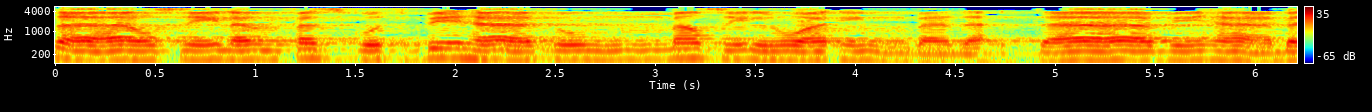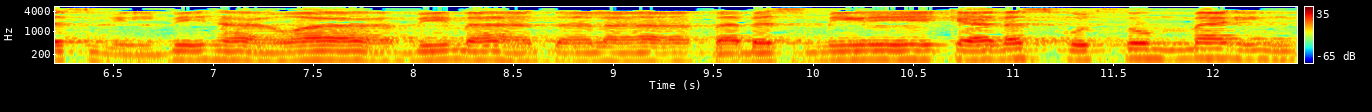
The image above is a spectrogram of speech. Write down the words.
تصلا فاسكت بها ثم صل. وإن بدأت بها بسمل بها وبما تلا. فبسمل كذا اسكت ثم إن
